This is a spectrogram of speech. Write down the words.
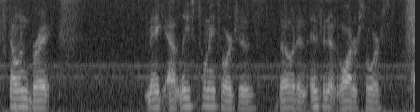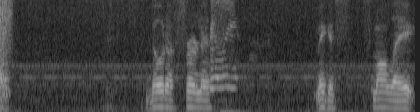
stone bricks, make at least 20 torches, build an infinite water source, build a furnace, Really? make a s- small lake,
